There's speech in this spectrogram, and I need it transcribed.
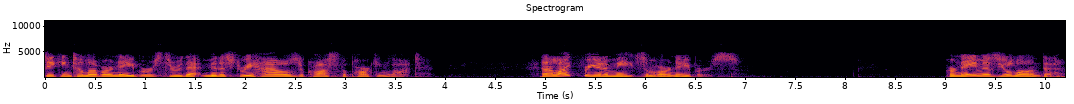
seeking to love our neighbors through that ministry housed across the parking lot. And I'd like for you to meet some of our neighbors. Her name is Yolanda.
